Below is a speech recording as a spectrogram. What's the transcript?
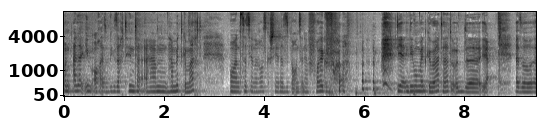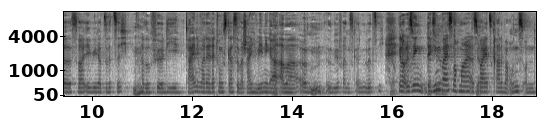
Und alle ihm auch, also wie gesagt, hinter, haben, haben mitgemacht. Und es hat sich dann herausgestellt, dass es bei uns in der Folge war, die er in dem Moment gehört hat. Und äh, ja, also äh, es war irgendwie ganz witzig. Mhm. Also für die Teilnehmer der Rettungsgasse wahrscheinlich weniger, ja. aber ähm, mhm. also wir fanden es ganz witzig. Ja. Genau, deswegen der Hinweis nochmal, es ja. war jetzt gerade bei uns und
